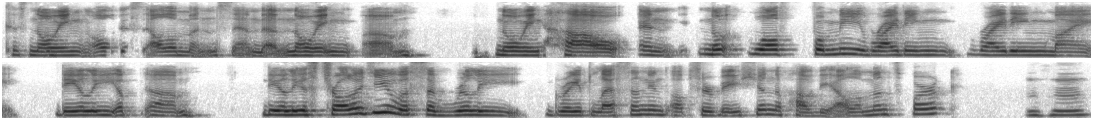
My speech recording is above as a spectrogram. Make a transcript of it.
because knowing all these elements and then knowing um knowing how and no well for me writing writing my daily um daily astrology was a really great lesson in observation of how the elements work. Hmm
